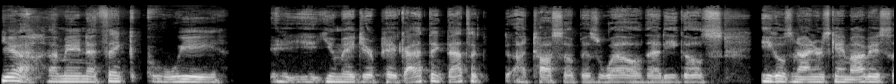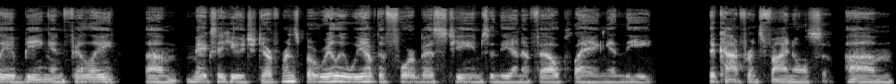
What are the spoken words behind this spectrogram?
Yeah, I mean, I think we you made your pick. I think that's a, a toss up as well. That Eagles Eagles Niners game, obviously being in Philly um, makes a huge difference. But really, we have the four best teams in the NFL playing in the the conference finals, um,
